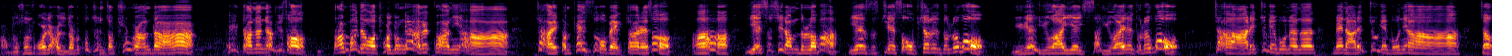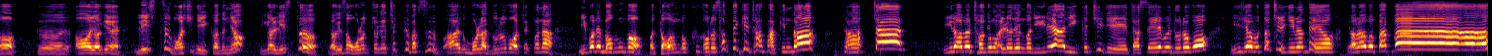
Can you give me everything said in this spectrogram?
아 무슨 소리야 이제부터 진짜 중요한다 일단은 여기서 딴바등어 적용해야 될거 아니야 자 일단 패스 오브 액자에서 아 ESC를 한번 눌러봐 ESC에서 옵션을 누르고 UI에 있어 UI를 누르고 자 아래쪽에 보면은 맨 아래쪽에 뭐냐 저거 그 어 여기 리스트 머신이 있거든요? 이걸 리스트. 여기서 오른쪽에 체크박스. 아 이거 몰라. 누르고 어쨌거나 이번에 먹은 거 그거 넣은 거 그거를 선택해. 자 바뀐다. 자 짠! 이러면 적용 완료된 거지. 이래야지 끝이지. 자 세이브 누르고 이제부터 즐기면 돼요. 여러분 빠빠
